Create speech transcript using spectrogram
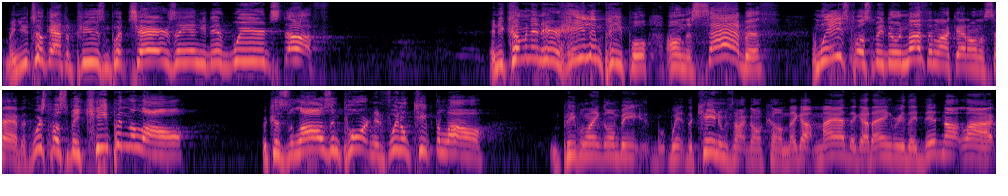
I mean, you took out the pews and put chairs in, you did weird stuff. And you're coming in here healing people on the Sabbath, and we ain't supposed to be doing nothing like that on the Sabbath. We're supposed to be keeping the law because the law is important. If we don't keep the law, people ain't going to be, the kingdom's not going to come. They got mad, they got angry, they did not like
